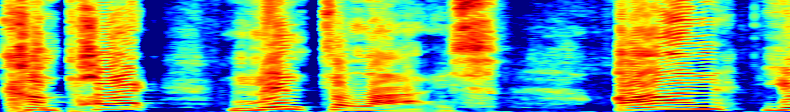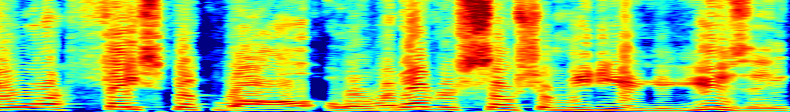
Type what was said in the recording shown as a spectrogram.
Compartmentalize on your Facebook wall or whatever social media you're using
